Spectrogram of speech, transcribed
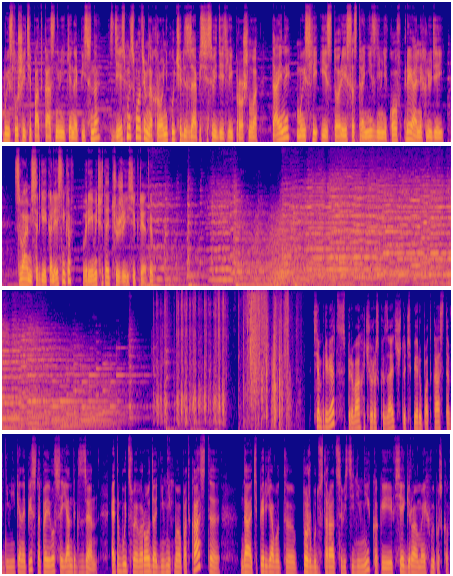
Вы слушаете подкаст «Дневнике написано». Здесь мы смотрим на хронику через записи свидетелей прошлого, тайны, мысли и истории со страниц дневников реальных людей. С вами Сергей Колесников. Время читать чужие секреты. Всем привет! Сперва хочу рассказать, что теперь у подкаста в дневнике написано появился Яндекс Дзен. Это будет своего рода дневник моего подкаста. Да, теперь я вот э, тоже буду стараться вести дневник, как и все герои моих выпусков.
